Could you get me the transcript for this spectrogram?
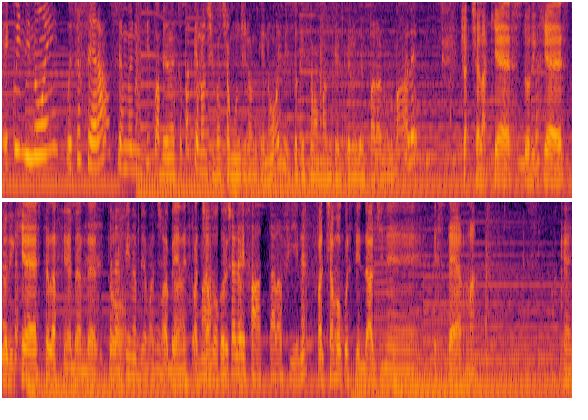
e quindi noi questa sera siamo venuti qua, abbiamo detto perché non ci facciamo un giro anche noi, visto che siamo amanti anche noi del paranormale. Cioè, ce l'ha chiesto, richiesto, richiesto e alla fine abbiamo detto... Alla fine abbiamo accettato. Va bene, facciamo Marco, questa... ce l'hai fatta alla fine. Facciamo questa indagine esterna, Eh sì. ok?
